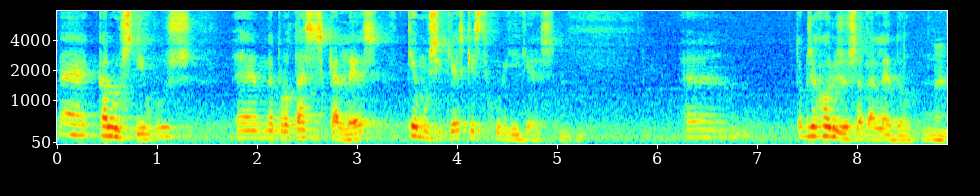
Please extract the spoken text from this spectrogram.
με καλούς στίχους, ε, με προτάσεις καλές και μουσικές και στιχουργικές. Ε, τον ξεχωρίζω σαν ταλέντο. ναι.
